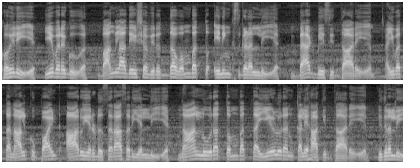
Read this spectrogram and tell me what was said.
ಕೊಹ್ಲಿ ಈವರೆಗೂ ಬಾಂಗ್ಲಾದೇಶ ವಿರುದ್ಧ ಒಂಬತ್ತು ಇನ್ನಿಂಗ್ಸ್ಗಳಲ್ಲಿ ಬ್ಯಾಟ್ ಬೀಸಿದ್ದಾರೆ. ಐವತ್ತ ನಾಲ್ಕು ಪಾಯಿಂಟ್ ಆರು ಎರಡು ಸರಾಸರಿಯಲ್ಲಿ ನಾಲ್ನೂರ ತೊಂಬತ್ತ ಏಳು ರನ್ ಕಲೆ ಹಾಕಿದ್ದಾರೆ. ಇದರಲ್ಲಿ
